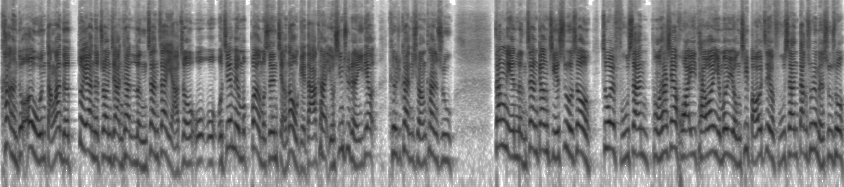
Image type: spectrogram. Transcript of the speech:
看很多俄文档案的对岸的专家？你看冷战在亚洲，我我我今天没有不有没有时间讲，但我给大家看，有兴趣的人一定要可以去看。你喜欢看书？当年冷战刚结束的时候，这位福山，他现在怀疑台湾有没有勇气保卫自己的福山。当初那本书说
